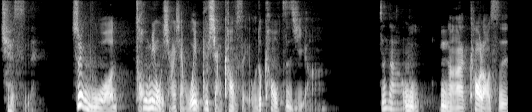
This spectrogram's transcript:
确实，所以我后面我想想，我也不想靠谁，我都靠我自己啊！真的啊，我哪靠老师？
